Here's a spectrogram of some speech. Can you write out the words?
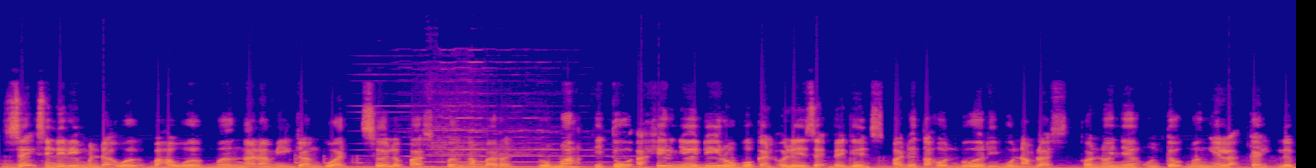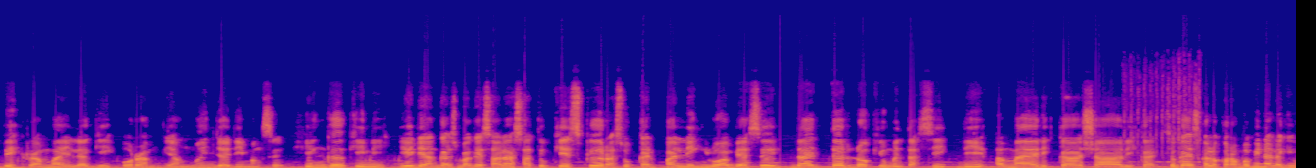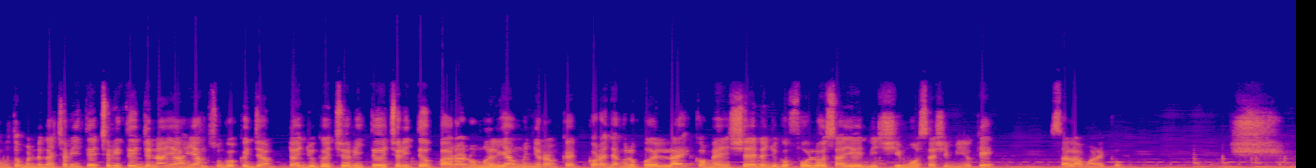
Zack sendiri mendakwa bahawa mengalami gangguan selepas penggambaran. Rumah itu akhirnya dirobohkan oleh Zack Bagans pada tahun 2016. Kononnya untuk mengelakkan lebih ramai lagi orang yang menjadi mangsa. Hingga kini, ia dianggap sebagai salah satu kes kerasukan paling luar biasa dan terdokumentasi di Amerika Syarikat. So guys, kalau korang berminat lagi untuk mendengar cerita-cerita jenayah yang sungguh kejam dan juga cerita-cerita paranormal yang menyeramkan, korang jangan lupa like, komen, share dan juga follow saya di Shimo Sashimi, okay? Assalamualaikum. Shh.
